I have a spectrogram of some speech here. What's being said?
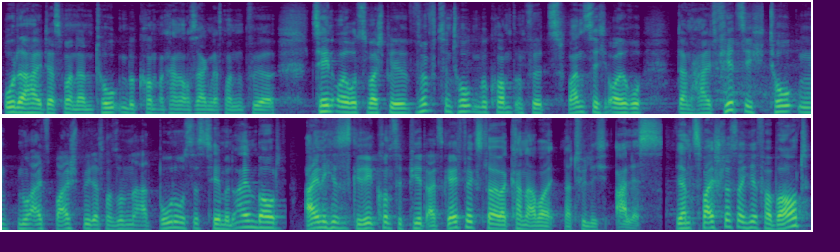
oder halt, dass man dann Token bekommt. Man kann auch sagen, dass man für 10 Euro zum Beispiel 15 Token bekommt und für 20 Euro dann halt 40 Token. Nur als Beispiel, dass man so eine Art Bonussystem mit einbaut. Eigentlich ist das Gerät konzipiert als Geldwechsler, aber kann aber natürlich alles. Wir haben zwei Schlösser hier verbaut.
